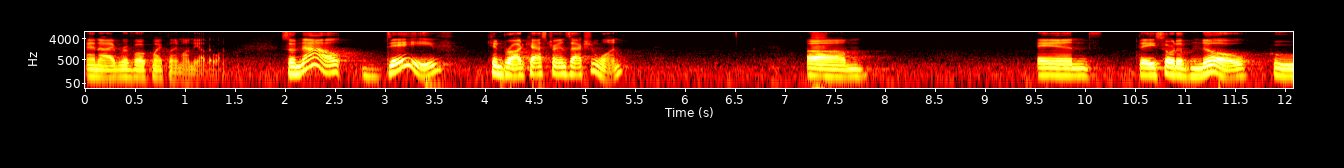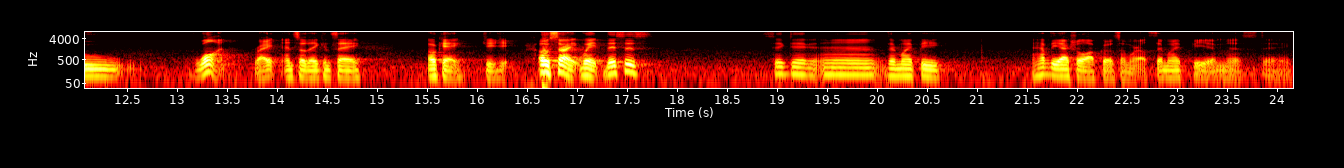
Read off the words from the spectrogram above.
and I revoke my claim on the other one. So now Dave can broadcast transaction 1. Um, and they sort of know who won, right? And so they can say, okay, GG. Oh, sorry, wait, this is Sig David. Uh, there might be, I have the actual opcode somewhere else. There might be a mistake.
